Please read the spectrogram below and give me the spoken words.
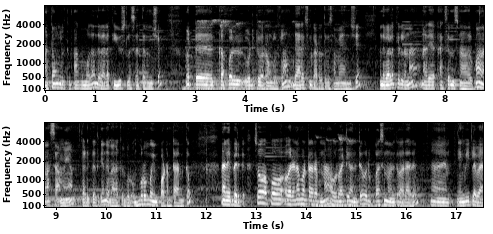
மற்றவங்களுக்கு பார்க்கும்போது அந்த விளக்கு யூஸ்லெஸ்ஸாக தெரிஞ்சிச்சு. பட்டு கப்பல் ஓட்டிட்டு வர்றவங்களுக்குலாம் டேரெக்ஷன் காட்டுறதுக்கு செம்மையாக இருந்துச்சு. அந்த விளக்கு இல்லைன்னா நிறைய ஆக்சிடென்ட்ஸ் நடந்திருக்கும். அதெல்லாம் செமையாக தடுக்கிறதுக்கு இந்த விளக்கு இருக்குது ரொம்ப ரொம்ப இம்பார்ட்டண்ட்டாக இருக்கும் நிறைய பேருக்கு ஸோ அப்போது அவர் என்ன பண்ணுறாரு அப்படின்னா ஒரு வாட்டி வந்துட்டு ஒரு பர்சன் வந்துட்டு வராரு. எங்கள் வீட்டில் வே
